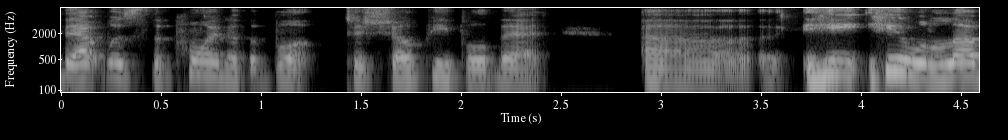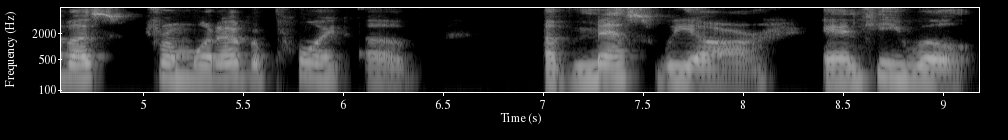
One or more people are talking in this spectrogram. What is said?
that was the point of the book to show people that uh, he he will love us from whatever point of of mess we are, and he will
